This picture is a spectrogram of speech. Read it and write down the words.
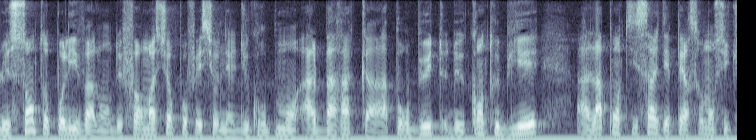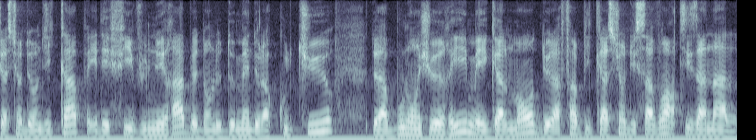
Le centre polyvalent de formation professionnelle du groupement Al-Baraka a pour but de contribuer à l'apprentissage des personnes en situation de handicap et des filles vulnérables dans le domaine de la culture, de la boulangerie, mais également de la fabrication du savon artisanal.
